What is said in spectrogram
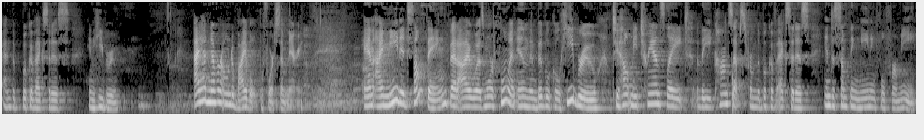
and the book of Exodus in Hebrew. I had never owned a Bible before seminary. And I needed something that I was more fluent in than biblical Hebrew to help me translate the concepts from the book of Exodus into something meaningful for me.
